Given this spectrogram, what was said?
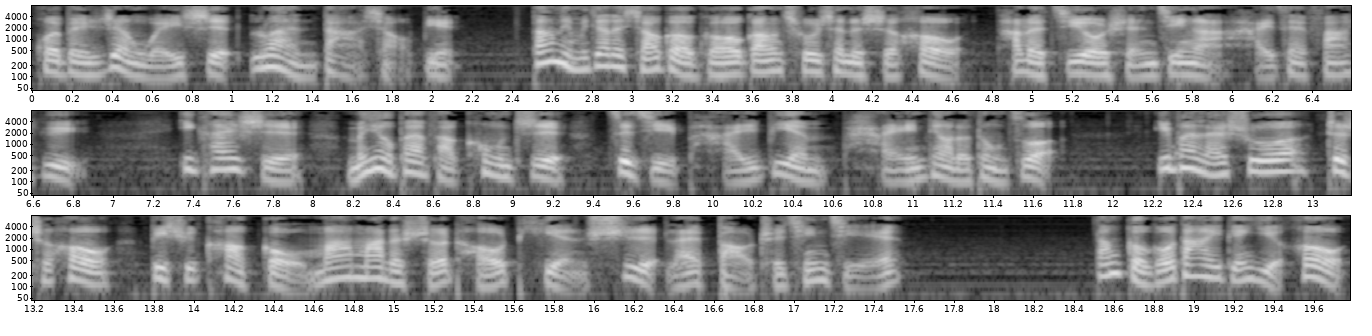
会被认为是乱大小便。当你们家的小狗狗刚出生的时候，它的肌肉神经啊还在发育，一开始没有办法控制自己排便排尿的动作。一般来说，这时候必须靠狗妈妈的舌头舔舐来保持清洁。当狗狗大一点以后，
